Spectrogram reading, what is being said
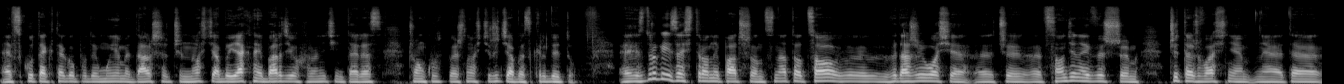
e, wskutek tego podejmujemy dalsze czynności, aby jak najbardziej ochronić interes członków społeczności życia bez kredytu. E, z drugiej zaś strony patrząc na to, co wydarzyło się czy w Sądzie Najwyższym, czy też właśnie te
